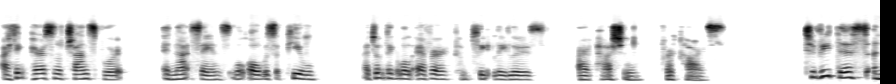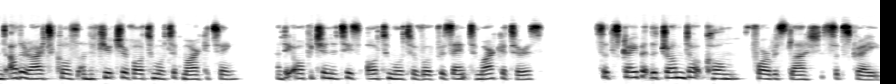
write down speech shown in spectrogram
I think personal transport, in that sense, will always appeal. I don't think we'll ever completely lose our passion for cars. To read this and other articles on the future of automotive marketing and the opportunities automotive will present to marketers, subscribe at thedrum.com forward slash subscribe.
